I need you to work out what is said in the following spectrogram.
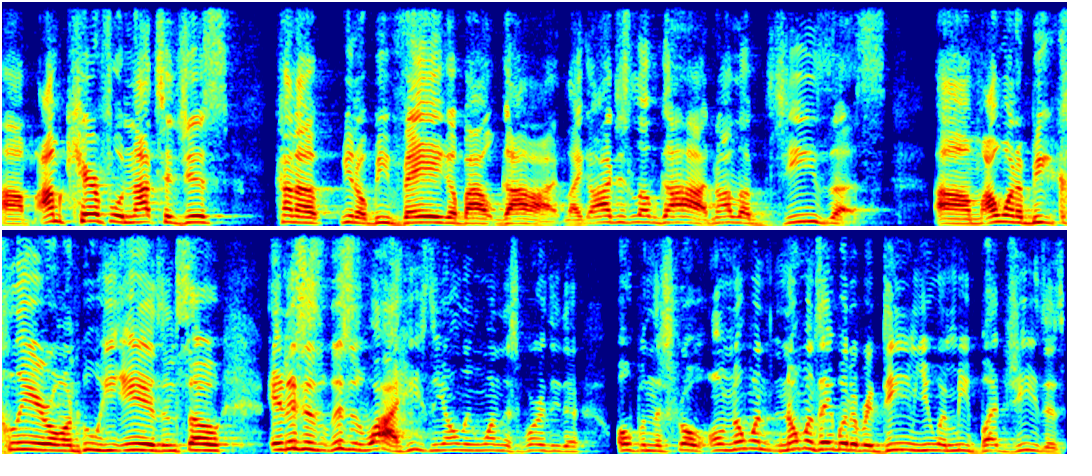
Um, I'm careful not to just kind of, you know, be vague about God. Like, oh, I just love God. No, I love Jesus. Um, I want to be clear on who he is. And so, and this is this is why he's the only one that's worthy to open the scroll. Oh, no one, no one's able to redeem you and me but Jesus.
